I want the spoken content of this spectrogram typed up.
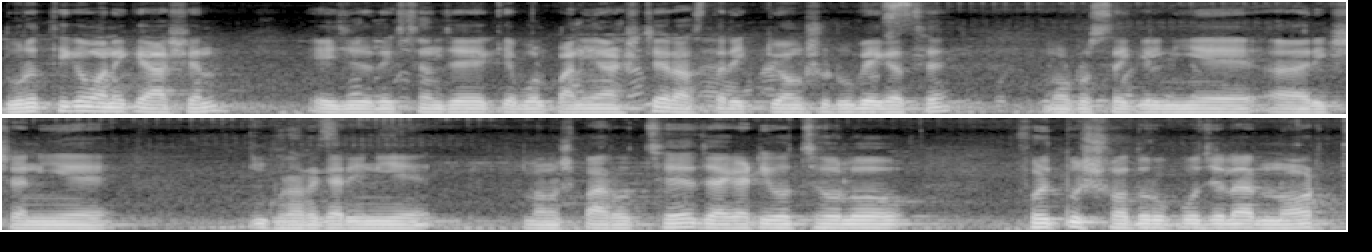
দূরের থেকেও অনেকে আসেন। এই যে দেখছেন যে কেবল পানি আসছে, রাস্তার একটি অংশ ডুবে গেছে। মোটরসাইকেল নিয়ে রিক্সা নিয়ে, ঘোড়ার গাড়ি নিয়ে মানুষ পার হচ্ছে। জায়গাটি হচ্ছে হলো ফরিদপুর সদর উপজেলার নর্থ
